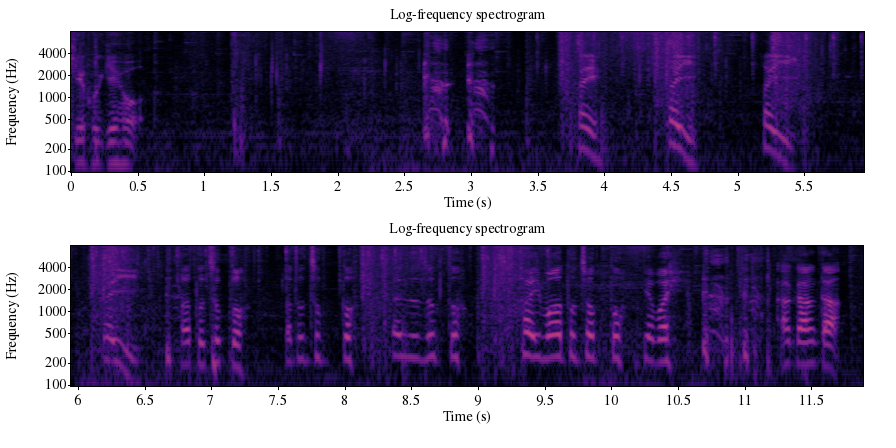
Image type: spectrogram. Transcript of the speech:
ゲホゲホ。はいはいはいはい。あとちょっとあとちょっとあとちょっと。はいもうあとちょっと。やばい。あかんあかん。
